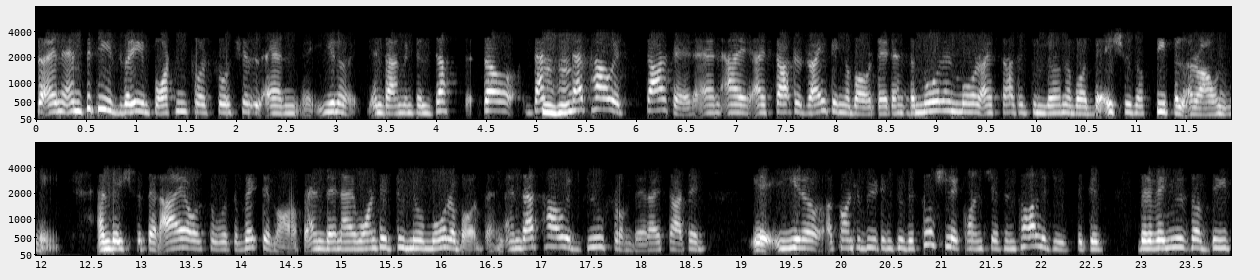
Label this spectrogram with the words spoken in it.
So, and empathy is very important for social and you know environmental justice. So that's mm-hmm. that's how it started, and I, I started writing about it. And the more and more I started to learn about the issues of people around me and the issues that I also was a victim of, and then I wanted to know more about them, and that's how it grew from there. I started, you know, contributing to the socially conscious anthologies because the revenues of these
